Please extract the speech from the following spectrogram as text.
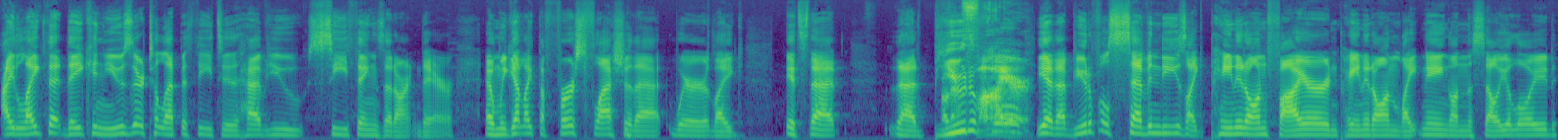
I like that they can use their telepathy to have you see things that aren't there. And we get like the first flash of that where like it's that that Oh, that beautiful fire. yeah that beautiful 70s like painted on fire and painted on lightning on the celluloid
